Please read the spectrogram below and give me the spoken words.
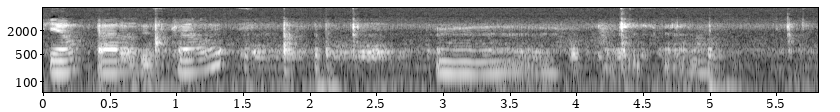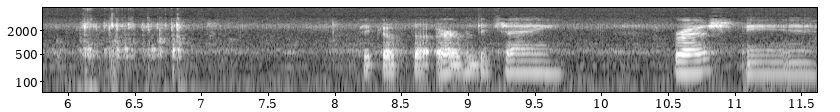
Skimp out of this palette. Uh, pick up the Urban Decay brush and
